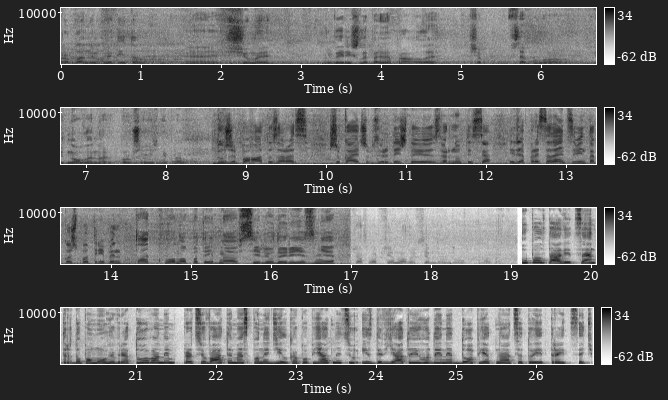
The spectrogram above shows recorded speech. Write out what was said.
проблемним кредитом, е, що ми вирішили, перенаправили, щоб все було відновлено, порушені їхні права. дуже багато зараз шукають, щоб з юридичною звернутися. І для переселенців він також потрібен. Так воно потрібно, всі люди різні. У Полтаві центр допомоги врятованим працюватиме з понеділка по п'ятницю із 9 години до 15.30.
